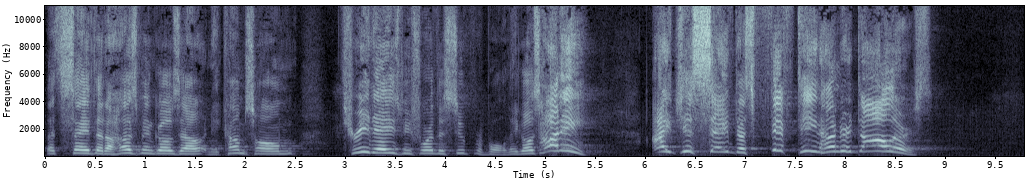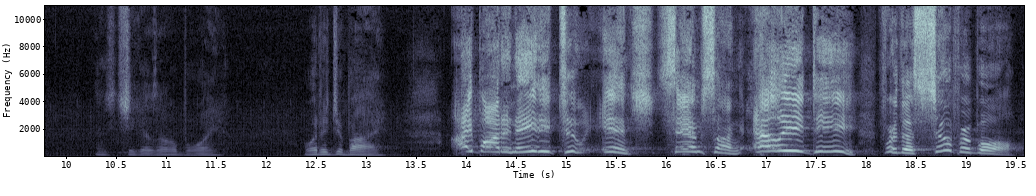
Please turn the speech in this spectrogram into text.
let's say that a husband goes out and he comes home three days before the Super Bowl. He goes, Honey, I just saved us $1,500. And she goes, Oh boy, what did you buy? I bought an 82 inch Samsung LED for the Super Bowl,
